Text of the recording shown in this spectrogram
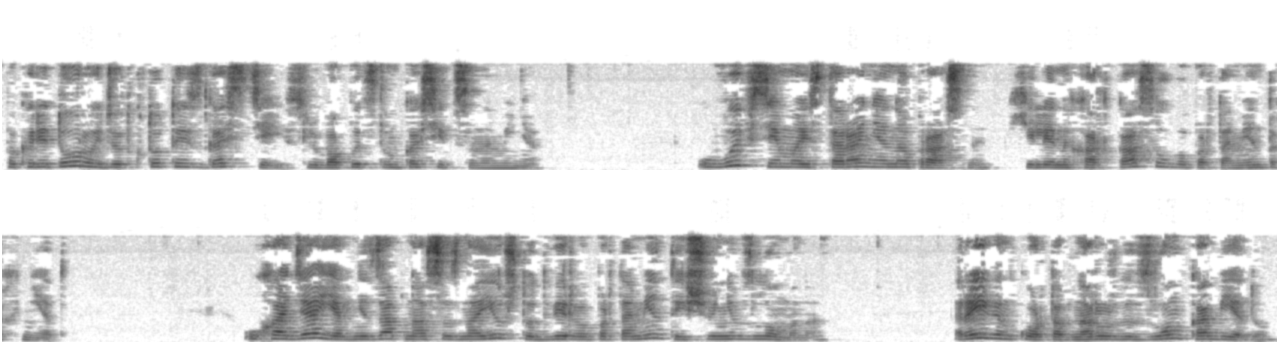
По коридору идет кто-то из гостей, с любопытством косится на меня. Увы, все мои старания напрасны. Хелены Хардкасл в апартаментах нет. Уходя, я внезапно осознаю, что дверь в апартаменты еще не взломана. Рейвенкорт обнаружит взлом к обеду,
